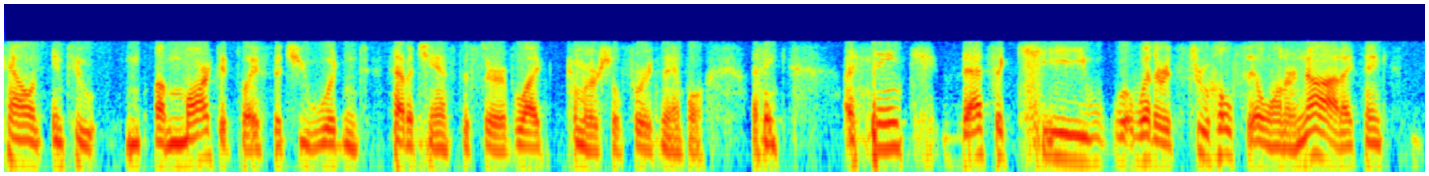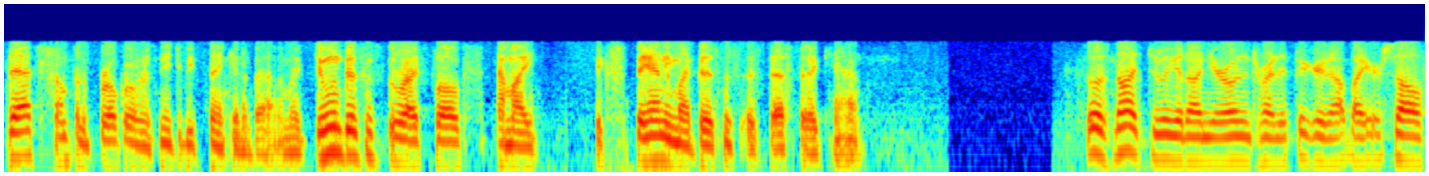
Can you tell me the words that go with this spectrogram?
talent into a marketplace that you wouldn't have a chance to serve, like commercial, for example? I think I think that's a key, whether it's through wholesale one or not. I think that's something that broker owners need to be thinking about. Am I doing business with the right folks? Am I expanding my business as best that I can? So it's not doing it on your own and trying to figure it out by yourself.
